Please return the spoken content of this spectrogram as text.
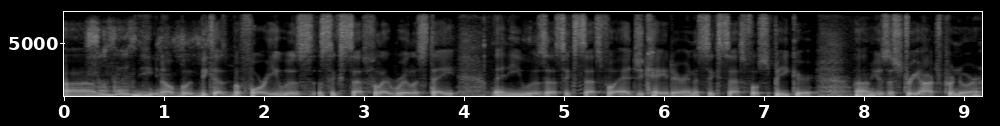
Um, you know, but because before he was successful at real estate and he was a successful educator and a successful speaker, um, he was a street entrepreneur.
